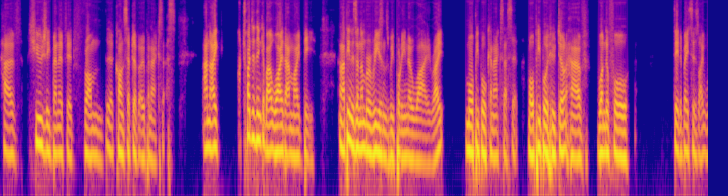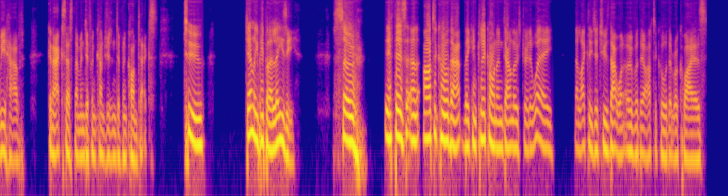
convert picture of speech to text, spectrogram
have hugely benefited from the concept of open access. And I try to think about why that might be. And I think there's a number of reasons we probably know why, right? More people can access it. More people who don't have wonderful databases like we have can access them in different countries and different contexts. Two, generally people are lazy. So if there's an article that they can click on and download straight away, they're likely to choose that one over the article that requires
